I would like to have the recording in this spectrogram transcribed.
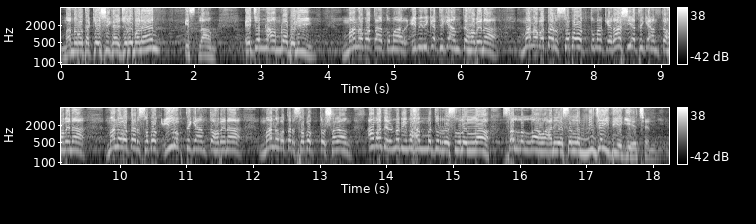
মানবতা কে শিখায়, জোরে বলেন? ইসলাম। এজন্য আমরা বলি, মানবতা তোমার আমেরিকা থেকে আনতে হবে না। মানবতার সবক তোমাকে রাশিয়া থেকে আনতে হবে না। মানবতার সবক ইউরোপ থেকে আনতে হবে না। মানবতার সবক তো স্বয়ং আমাদের নবী মোহাম্মদুর রসুল্লাহ সাল্লাহ আলী আসাল্লাম নিজেই দিয়ে গিয়েছেন।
